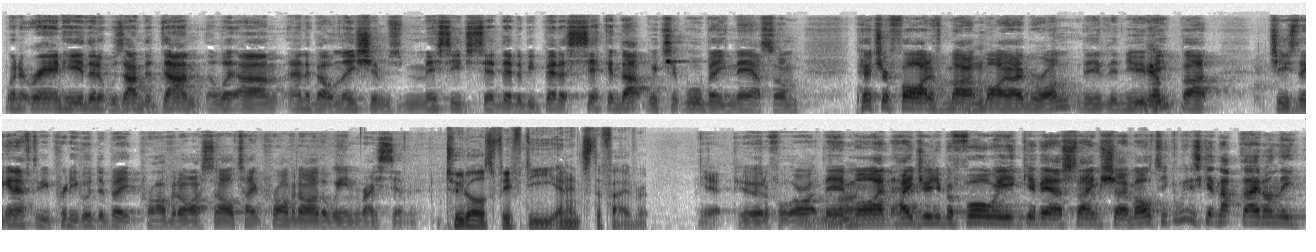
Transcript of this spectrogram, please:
when it ran here that it was underdone. Um, Annabel Neasham's message said that it'd be better second up, which it will be now. So I'm petrified of my, mm-hmm. My Oberon, the, the newbie, yep. but geez, they're going to have to be pretty good to beat Private Eye. So I'll take Private Eye the win, race seven. Two dollars fifty, and it's the favourite. Yeah, beautiful. All right, there, mine. Hey, Junior, before we give our same show multi, can we just get an update on the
